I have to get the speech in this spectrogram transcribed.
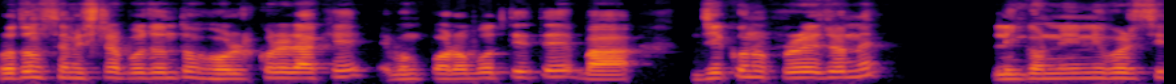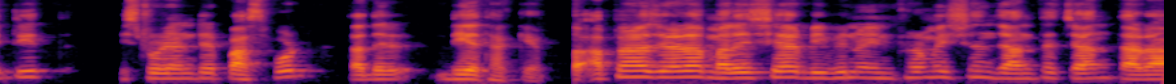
প্রথম সেমিস্টার পর্যন্ত হোল্ড করে রাখে এবং পরবর্তীতে বা যে কোনো প্রয়োজনে লিঙ্কন ইউনিভার্সিটির স্টুডেন্টের পাসপোর্ট তাদের দিয়ে থাকে। তো আপনারা যারা মালয়েশিয়ার বিভিন্ন ইনফরমেশন জানতে চান, তারা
